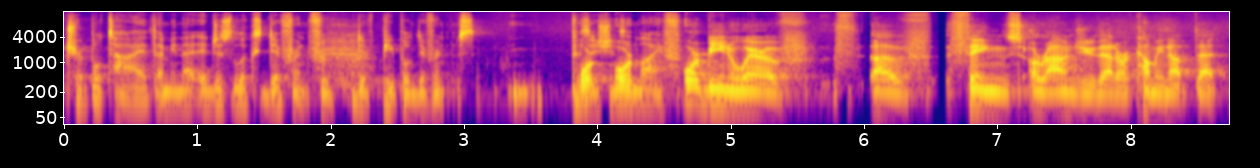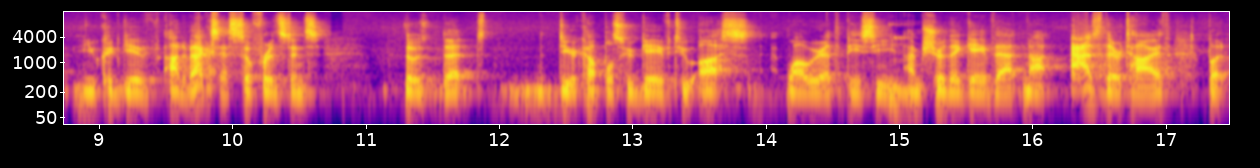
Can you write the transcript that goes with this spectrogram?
triple tithe. I mean, that it just looks different for diff- people, different s- Or, positions or, in life. or being aware of of things around you that are coming up that you could give out of excess. So, for instance, those that dear couples who gave to us while we were at the PC, Hmm. I'm sure they gave that not as their tithe, but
